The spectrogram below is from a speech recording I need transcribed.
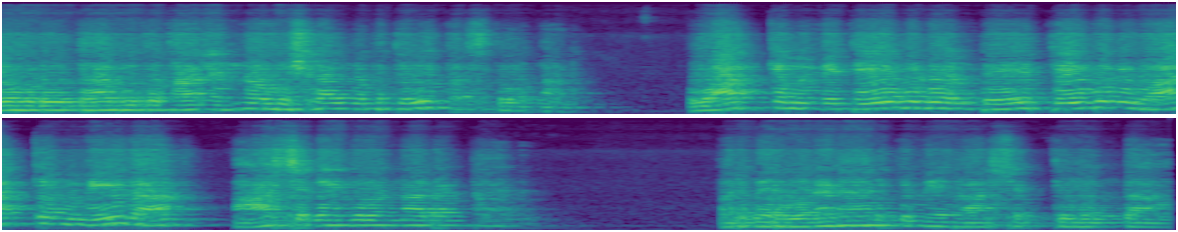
దేవుడు దావిత ద్వారా ఎన్నో విషయాలు నాకు తెలియపరుస్తూ ఉన్నాడు. వాక్యం మీ దేవుడు అంటే దేవుని వాక్యం మీద ఆశ కలిగి ఉన్నారంట మరి మీరు వినడానికి మీరు ఆసక్తి ఉందా?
